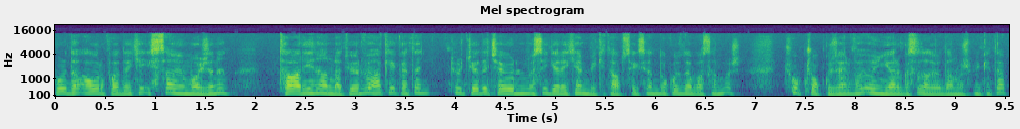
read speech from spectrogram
Burada Avrupa'daki İslam imajının tarihini anlatıyor ve hakikaten Türkçe'de çevrilmesi gereken bir kitap. 89'da basılmış. Çok çok güzel ve ön yargısız hazırlanmış bir kitap.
